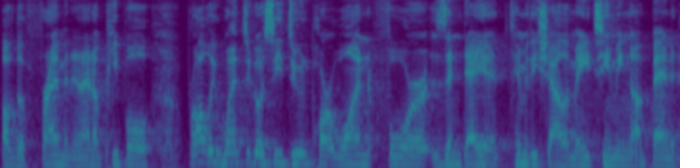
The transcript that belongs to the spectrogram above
of the Fremen. And I know people probably went to go see Dune Part 1 for Zendaya and Timothée Chalamet teaming up. And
